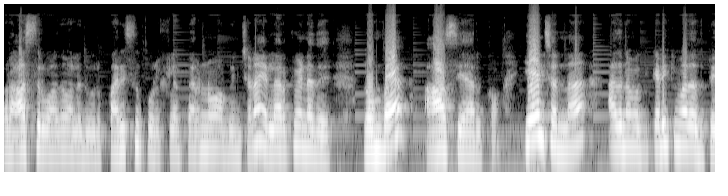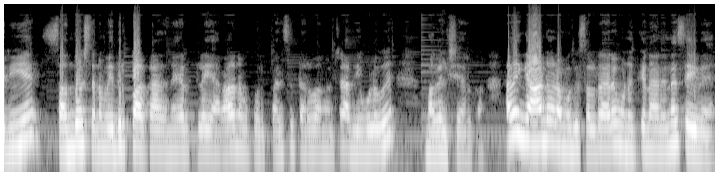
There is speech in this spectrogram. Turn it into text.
ஒரு ஆசீர்வாதம் அல்லது ஒரு பரிசு பொருட்களை பெறணும் அப்படின்னு சொன்னா எல்லாருக்குமே என்னது? ரொம்ப ஆசையாக இருக்கும். ஏன்னு சொன்னால் அது நமக்கு கிடைக்கும் போது அது பெரிய சந்தோஷத்தை நம்ம எதிர்பார்க்காத நேரத்தில் யாராவது நமக்கு ஒரு பரிசு தருவாங்கன்னு அது எவ்வளவு மகிழ்ச்சியாக இருக்கும். அதை இங்கே ஆண்டவர் நமக்கு சொல்கிறாரு உனக்கு நான் என்ன செய்வேன்?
